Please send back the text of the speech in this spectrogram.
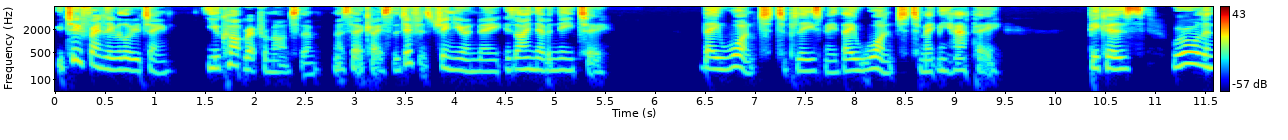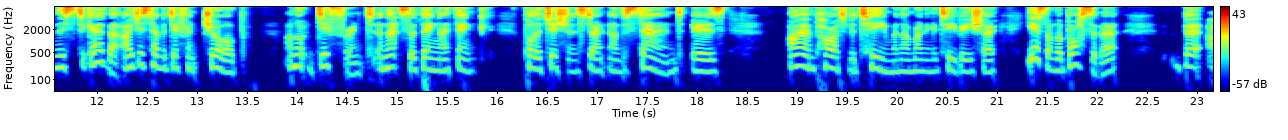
you're too friendly with all your team. You can't reprimand them. I say, okay, so the difference between you and me is I never need to. They want to please me. They want to make me happy because we're all in this together. I just have a different job. I'm not different. And that's the thing I think politicians don't understand is I am part of a team when I'm running a TV show. Yes, I'm the boss of it, but uh,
